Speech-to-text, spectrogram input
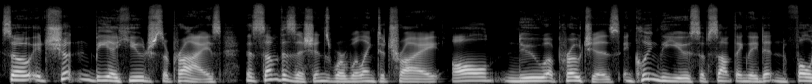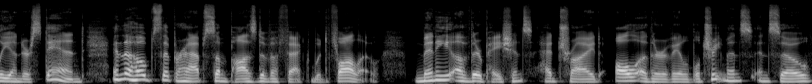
So it shouldn't be a huge surprise that some physicians were willing to try all new approaches, including the use of something they didn't fully understand, in the hopes that perhaps some positive effect would follow. Many of their patients had tried all other available treatments, and so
